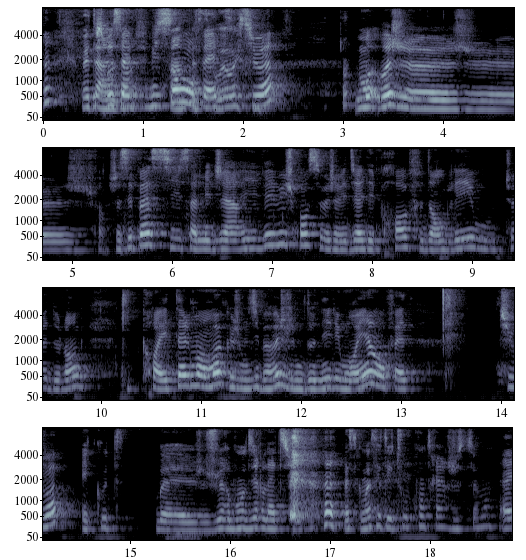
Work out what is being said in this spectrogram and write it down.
je trouve ça puissant, en fait, tu vois. Moi, moi, je, je, je sais pas si ça m'est déjà arrivé. Oui, je pense, j'avais déjà des profs d'anglais ou, tu vois, de langue qui croyaient tellement en moi que je me dis, bah ouais, je vais me donner les moyens, en fait. Tu vois? Écoute, bah, je vais rebondir là-dessus. Parce que moi, c'était tout le contraire, justement. Ah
